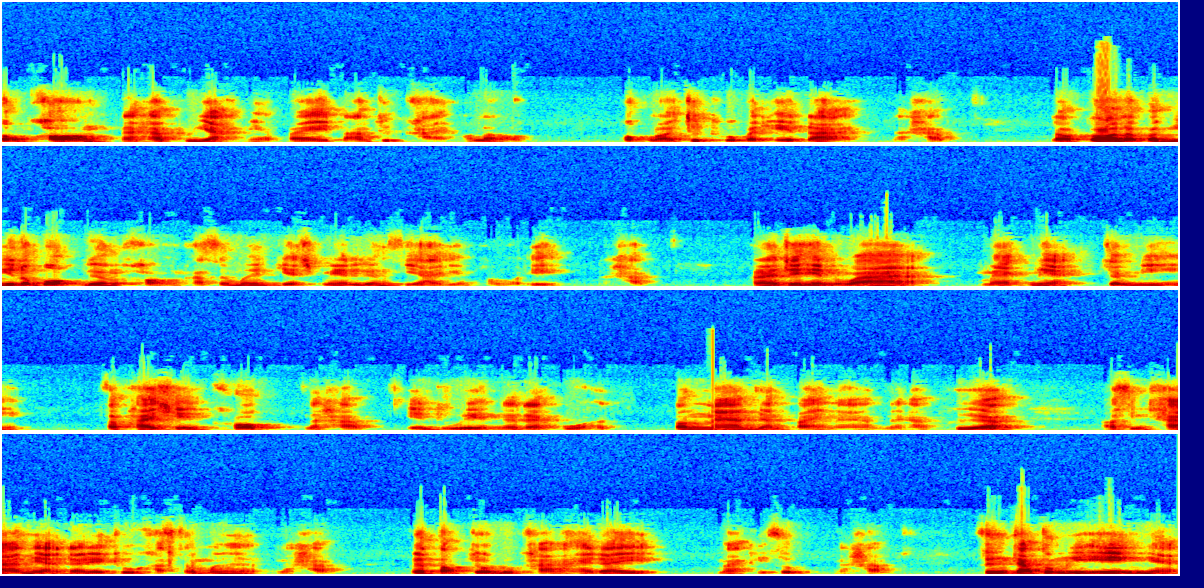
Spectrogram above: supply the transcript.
ส่งของนะครับ ทุกอย่างเนี่ยไปตามจุดขายของเรา 600 จุดทั่วประเทศได้นะครับ แล้วก็เราก็มีระบบเรื่องของ customer engagement เรื่อง CRM ของเราเองนะครับ เพราะฉะนั้นจะเห็นว่า Mac เนี่ยจะมี supply chain ครบนะครับ end to end ตั้งแต่หัวต้นน้ำยันปลายน้ำนะครับ เพื่อเอาสินค้าเนี่ย direct to customer นะครับ เพื่อตอบโจทย์ลูกค้าให้ได้มากที่สุดนะครับ ซึ่งจากตรงนี้เองเนี่ย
